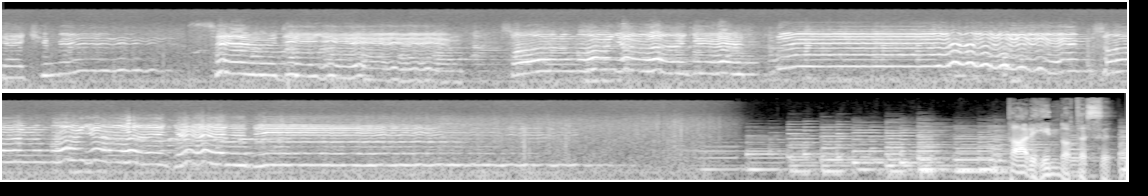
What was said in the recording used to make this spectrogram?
Gerçek mi sevdiğim sormaya geldim sormaya geldim. Tarihin Notası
